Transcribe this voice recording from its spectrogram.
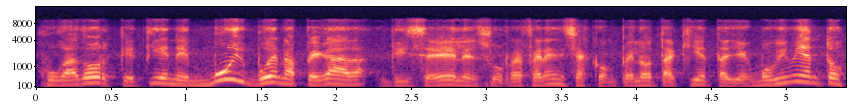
jugador que tiene muy buena pegada, dice él en sus referencias con pelota quieta y en movimiento,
